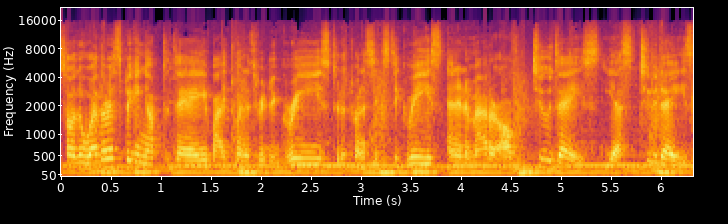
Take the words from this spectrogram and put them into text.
So the weather is picking up today by 23 degrees to the 26 degrees and in a matter of two days, yes, two days,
